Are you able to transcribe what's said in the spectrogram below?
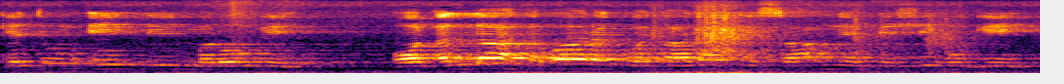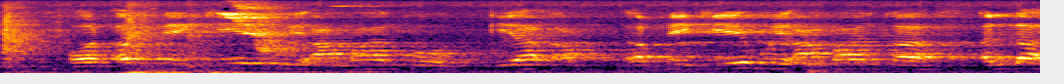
کہ تم ایک دن مرو گے اور اللہ تبارک و تعالیٰ کے سامنے پیشی ہوگی اور اپنے کیے ہوئے اعمال کو کیا، اپنے کیے ہوئے اعمال کا اللہ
